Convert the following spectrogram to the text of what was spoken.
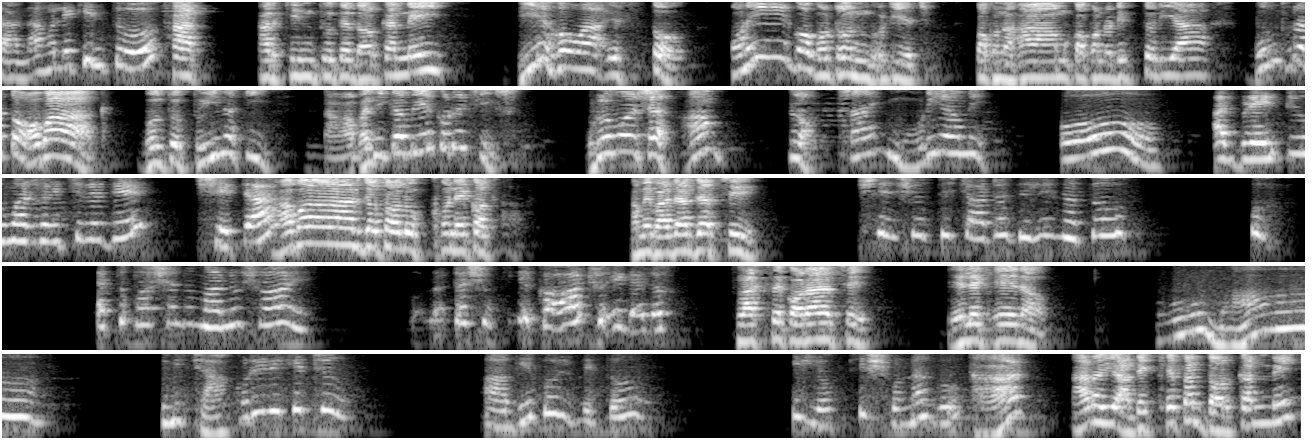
তা না হলে কিন্তু থাক আর কিন্তুতে দরকার নেই। বিয়ে হওয়া এস্ত। অনেক অঘটন ঘটিয়েছ। কখনো হাম কখনো ডিপ্তরিয়া। বন্ধুরা তো অবাক। বলতো তুই নাকি নাবালিকা বিয়ে করেছিস? বুড়ো বয়সে হাম লজ্জায় মরি আমি। ও আর ব্রেন টিউমার হয়েছিল যে সেটা? আবার যত অলক্ষণে কথা। আমি বাজার যাচ্ছি। শেষ সত্যি চাটা দিলে না তো? এত পাশানো মানুষ হয়। গলাটা শুকিয়ে কাঠ হয়ে গেল ফ্লাক্সে করা আছে ঢেলে খেয়ে নাও। ও মা তুমি চা করে রেখেছো? আগে বলবে তো কি লক্ষ্মী সোনা গো। থাক আর ওই আদেক্ষেতার দরকার নেই।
